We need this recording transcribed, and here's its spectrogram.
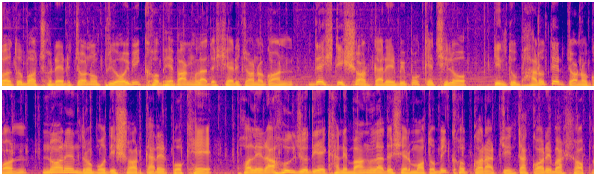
গত বছরের জনপ্রিয় বিক্ষোভে বাংলাদেশের জনগণ দেশটির সরকারের বিপক্ষে ছিল, কিন্তু ভারতের জনগণ নরেন্দ্র মোদী সরকারের পক্ষে। ফলে রাহুল যদি এখানে বাংলাদেশের মতো বিক্ষোভ করার চিন্তা করে বা স্বপ্ন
